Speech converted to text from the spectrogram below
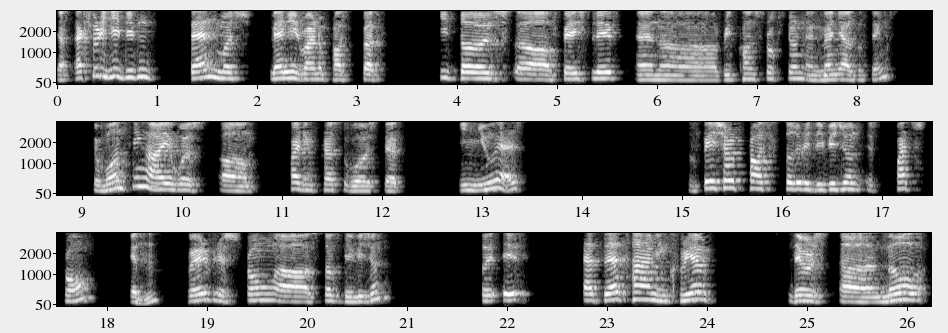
yeah, actually he didn't send much many rhinoplasty, but he does uh, facelift and uh, reconstruction and many other things. The one thing I was um, quite impressed was that in US, the facial plastic surgery division is quite strong. It's mm-hmm. very, very strong uh, subdivision. So it, at that time in Korea, there's uh, no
